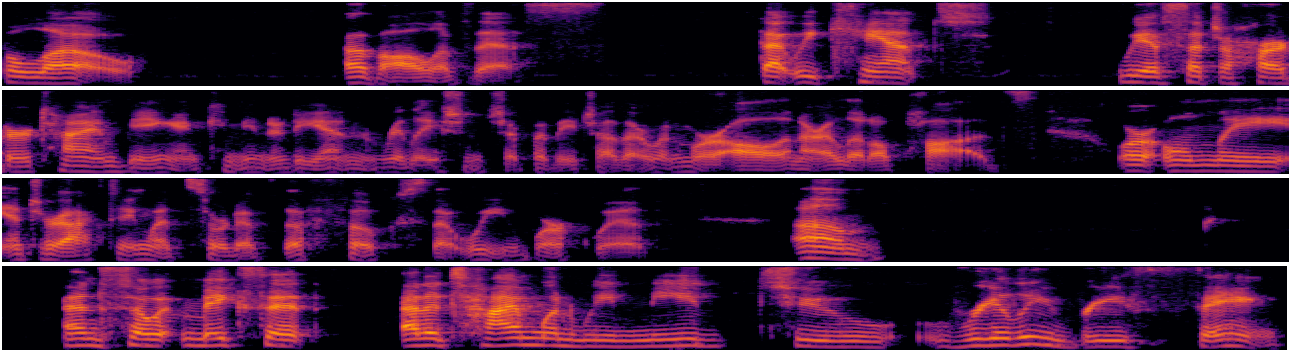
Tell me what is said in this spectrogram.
below of all of this that we can't we have such a harder time being in community and relationship with each other when we're all in our little pods or only interacting with sort of the folks that we work with. Um, and so it makes it at a time when we need to really rethink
